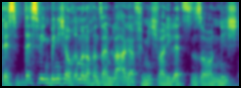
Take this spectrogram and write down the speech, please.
des, deswegen bin ich auch immer noch in seinem Lager. Für mich war die letzte Saison nicht,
